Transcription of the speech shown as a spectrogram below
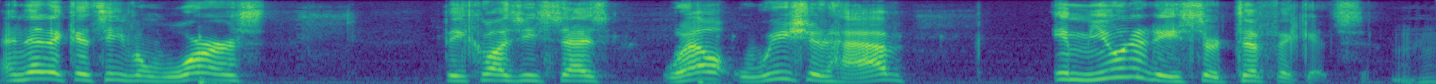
And then it gets even worse because he says, well, we should have immunity certificates. Mm-hmm.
